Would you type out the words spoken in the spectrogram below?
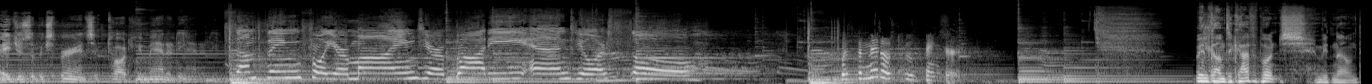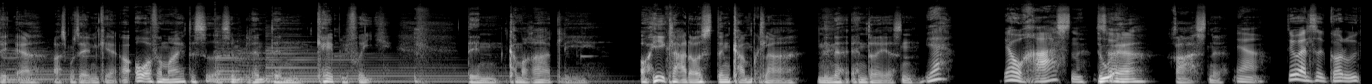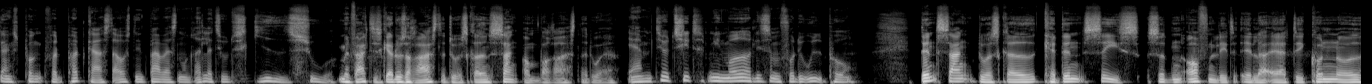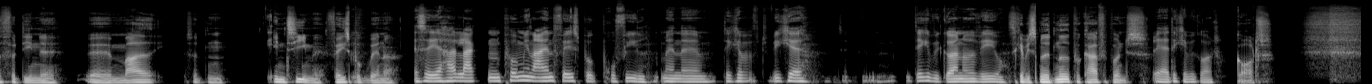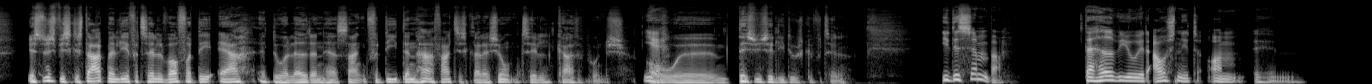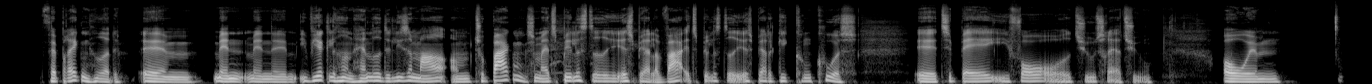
Ages of experience have taught humanity Something for your mind, your body, and your soul. with the middle two fingers. Velkommen til Kaffepunch. Mit navn det er Rasmus Alenkær, og over for mig der sidder simpelthen den kabelfri, den kammeratlige, og helt klart også den kampklare Nina Andreasen. Ja, jeg er jo rasende. Du så, er rasende, Ja, det er jo altid et godt udgangspunkt for et podcast-afsnit, bare at være sådan relativt skide sur. men faktisk er du så rasende, at du har skrevet en sang om, hvor rasende du er. Jamen, det er jo tit min måde at ligesom få det ud på. Den sang, du har skrevet, kan den ses sådan offentligt, eller er det kun noget for dine øh, meget sådan intime Facebook-venner? Altså, jeg har lagt den på min egen Facebook-profil, men øh, det, kan, vi kan, det, det kan vi gøre noget ved jo. Skal vi smide den ud på Kaffepunch? Ja, det kan vi godt. Godt. Jeg synes, vi skal starte med lige at fortælle, hvorfor det er, at du har lavet den her sang, fordi den har faktisk relation til Kaffepunch. Ja. Og øh, det synes jeg lige, du skal fortælle. I december, der havde vi jo et afsnit om øh, fabrikken, hedder det. Øh, men men øh, i virkeligheden handlede det lige så meget om tobakken, som er et spillested i Esbjerg, eller var et spillested i Esbjerg, der gik konkurs øh, tilbage i foråret 2023. Og øh,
